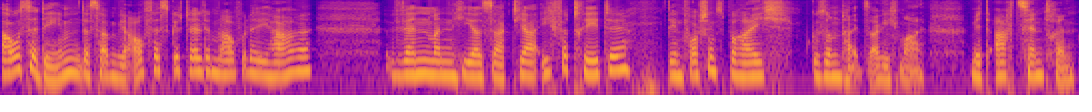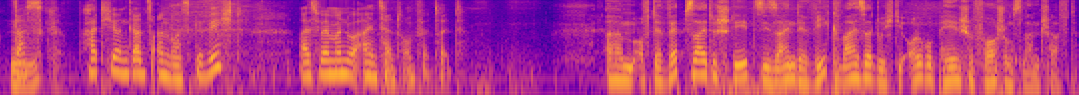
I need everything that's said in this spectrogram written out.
Außerdem, das haben wir auch festgestellt im Laufe der Jahre, wenn man hier sagt, ja, ich vertrete den Forschungsbereich Gesundheit, sage ich mal, mit acht Zentren. Mhm. Das hat hier ein ganz anderes Gewicht, als wenn man nur ein Zentrum vertritt. Ähm, auf der Webseite steht, Sie seien der Wegweiser durch die europäische Forschungslandschaft.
